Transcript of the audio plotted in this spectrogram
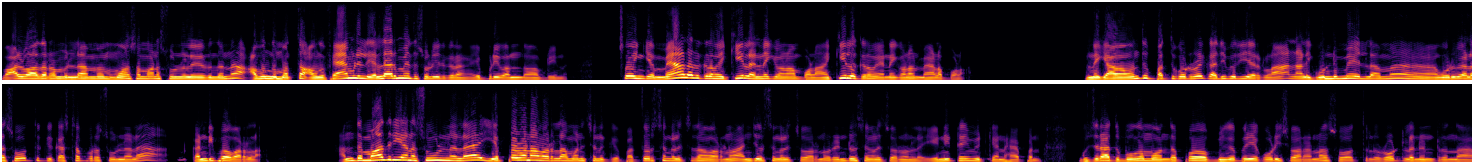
வாழ்வாதாரம் இல்லாமல் மோசமான சூழ்நிலை இருந்தோன்னா அவங்க மொத்தம் அவங்க ஃபேமிலியில் எல்லாருமே அதை சொல்லியிருக்கிறாங்க. எப்படி வந்தோம் அப்படின்னு. ஸோ இங்கே மேலே இருக்கிறவன் கீழே என்னைக்கு வேணாலும் போகலாம் கீழே இருக்கிறவன் என்னைக்கு வேணாலும் மேலே போகலாம் இன்றைக்கி அவன் வந்து பத்து கோடி ரூபாய்க்கு அதிபதியாக இருக்கலாம். நாளைக்கு ஒன்றுமே இல்லாமல் ஒருவேளை சோத்துக்கு கஷ்டப்படுற சூழ்நிலை கண்டிப்பாக வரலாம். அந்த மாதிரியான சூழ்நிலை எப்போ வேணால் வரலாம் மனுஷனுக்கு. பத்து வருஷம் கழிச்சு தான் வரணும் அஞ்சு வருஷம் கழிச்சு வரணும் ரெண்டு வருஷம் கழிச்சு வரணும் இல்லை. Any time it can happen Gujarat பூகம்பம் வந்தப்போ மிகப்பெரிய கோடீஸ்வரன்னா சோத்தில் ரோட்டில் நின்றுருந்தான்.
